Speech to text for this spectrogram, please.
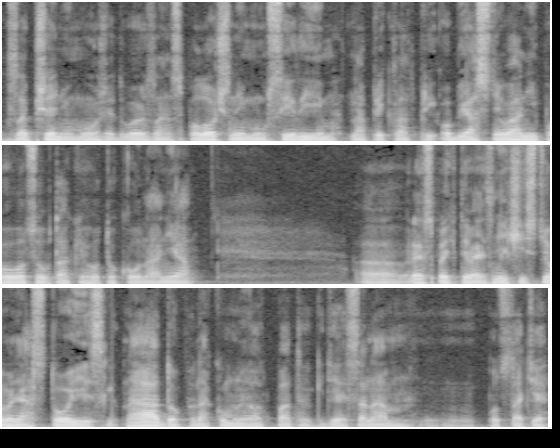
k zlepšeniu môže dôjsť len spoločným úsilím, napríklad pri objasňovaní pôvodcov takéhoto konania, e, respektíve aj znečisťovania stojísk, nádob na komunálny odpad, kde sa nám v podstate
